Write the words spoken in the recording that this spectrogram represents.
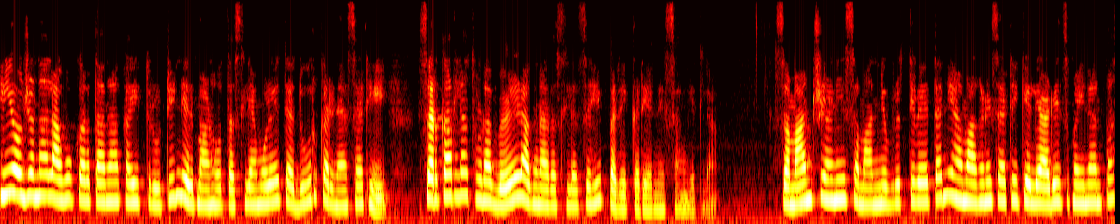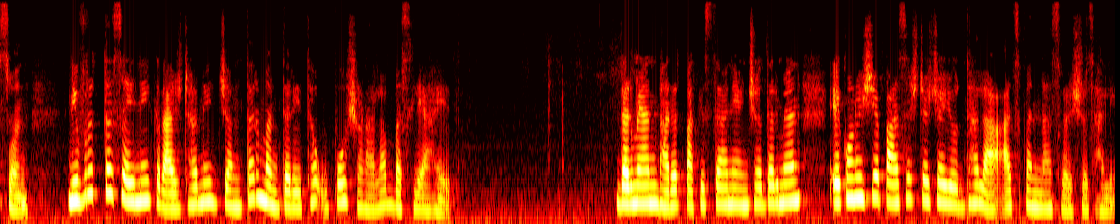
ही योजना लागू करताना काही त्रुटी निर्माण होत असल्यामुळे त्या दूर करण्यासाठी सरकारला थोडा वेळ लागणार असल्याचंही पर्रिकर यांनी सांगितलं. समान श्रेणी समान निवृत्तीवेतन या मागणीसाठी गेल्या अडीच महिन्यांपासून निवृत्त सैनिक राजधानीत जंतर मंतर इथं उपोषणाला बसले आहेत. दरम्यान भारत पाकिस्तान यांच्या दरम्यान एकोणीसशे पासष्टच्या युद्धाला आज पन्नास वर्ष झाली.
